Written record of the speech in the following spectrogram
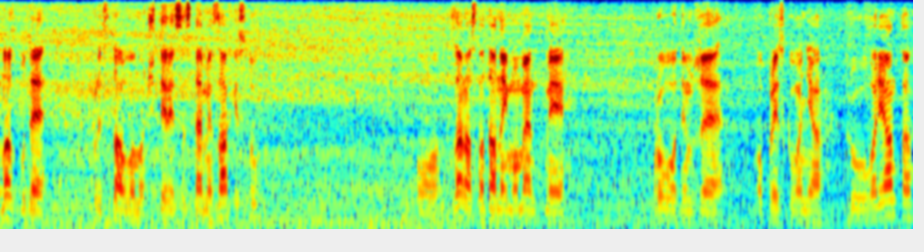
У нас буде представлено 4 системи захисту. О, зараз на даний момент ми проводимо вже оприскування другого варіанта.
